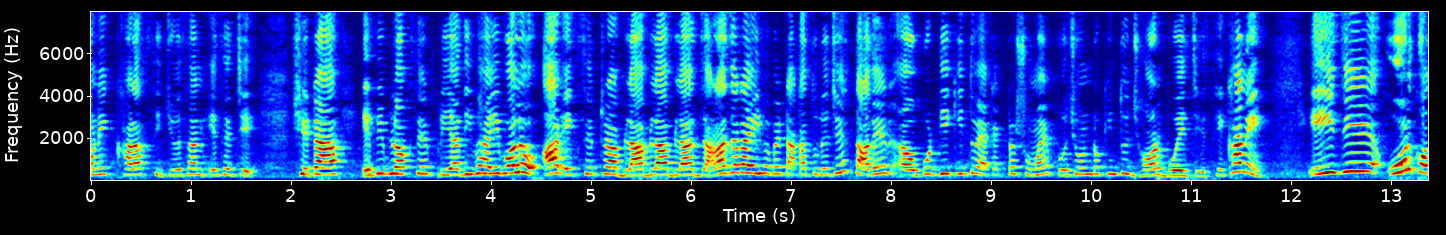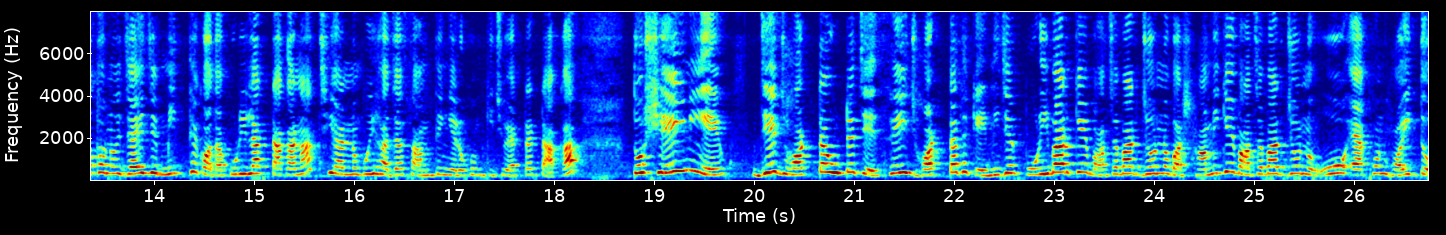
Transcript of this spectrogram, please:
অনেক খারাপ সিচুয়েশন এসেছে। সেটা এপি ব্লগসের প্রিয়াদি ভাই বলো, আর এক্সেট্রা ব্লা ব্লা ব্লা যারা যারা এইভাবে টাকা তুলেছে, তাদের ওপর দিয়ে কিন্তু এক একটা সময় প্রচণ্ড কিন্তু ঝড় বয়েছে। সেখানে এই যে ওর কথা অনুযায়ী যে মিথ্যে কথা, কুড়ি লাখ টাকা না, ছিয়ানব্বই হাজার সামথিং এরকম কিছু একটা টাকা তো সেই নিয়ে যে ঝড়টা উঠেছে, সেই ঝড়টা থেকে নিজের পরিবারকে বাঁচাবার জন্য বা স্বামীকে বাঁচাবার জন্য ও এখন হয়তো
